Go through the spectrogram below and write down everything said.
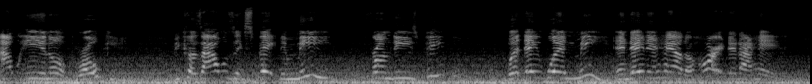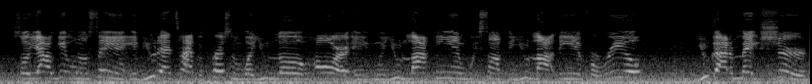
I would end up broken because I was expecting me from these people, but they wasn't me, and they didn't have the heart that I had. So y'all get what I'm saying? If you that type of person where you love hard and when you lock in with something, you locked in for real, you got to make sure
